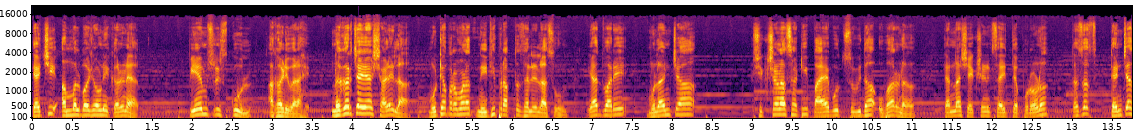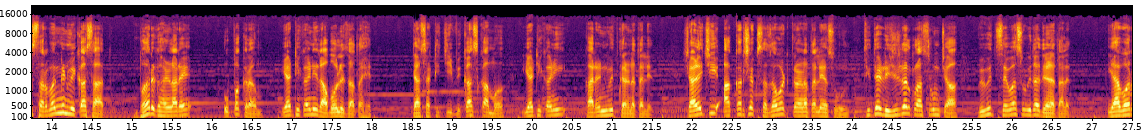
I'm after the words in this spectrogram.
त्याची अंमलबजावणी करण्यात पी स्कूल आघाडीवर आहे. नगरच्या या शाळेला मोठ्या प्रमाणात निधी प्राप्त झालेला असून, याद्वारे मुलांच्या शिक्षणासाठी पायाभूत सुविधा उभारणं त्यांना शैक्षणिक साहित्य पुरवणं तसंच त्यांच्या सर्वांगीण विकासात भर घालणारे उपक्रम या ठिकाणी राबवले जात आहेत. त्यासाठीची विकास कामं या ठिकाणी कार्यान्वित करण्यात आलेत. शाळेची आकर्षक सजावट करण्यात आली असून तिथे डिजिटल क्लासरूमच्या विविध सेवा सुविधा देण्यात आल्यात. यावर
